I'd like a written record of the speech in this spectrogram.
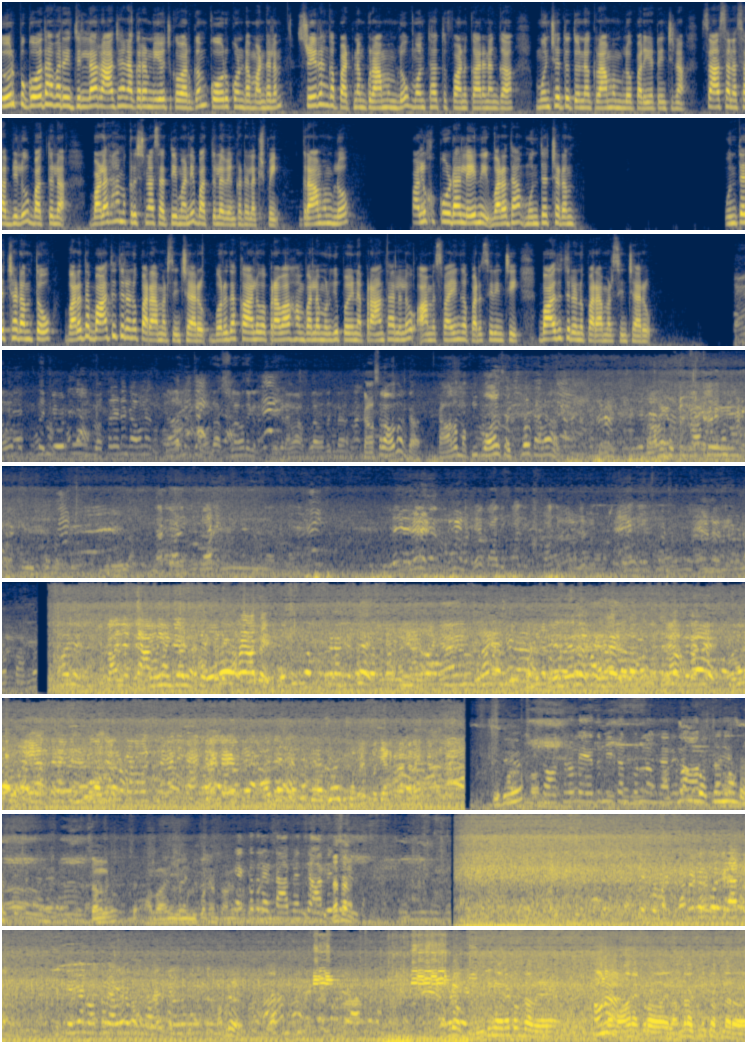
తూర్పు గోదావరి జిల్లా రాజానగరం నియోజకవర్గం కోరుకొండ మండలం శ్రీరంగపట్నం గ్రామంలో మొంతా తుఫాను కారణంగా ముంచెత్తుతున్న గ్రామంలో పర్యటించిన శాసన సభ్యులు బత్తుల బలరామకృష్ణ సతీమణి బత్తుల వెంకటలక్ష్మి. గ్రామంలో పలుకు కూడా లేని వరద ముంతెచ్చడం ముంతెచ్చడంతో వరద బాధితులను పరామర్శించారు. బురద కాలువ ప్రవాహం వల్ల మునిగిపోయిన ప్రాంతాలలో ఆమె స్వయంగా పరిశీలించి బాధితులను పరామర్శించారు. అసలు అవదు అక్క కాలం మొత్తం పోవాలి చచ్చిపోవాలి కాలం కాలం సంవత్సరం లేదు మీకు అనుకున్నాం కానీ ఎక్కదులేండి ఆపేసి ఆపేసి ఉంది అవునా? ఎక్కడో వీళ్ళందరూ అటు నుంచి వస్తున్నారు.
